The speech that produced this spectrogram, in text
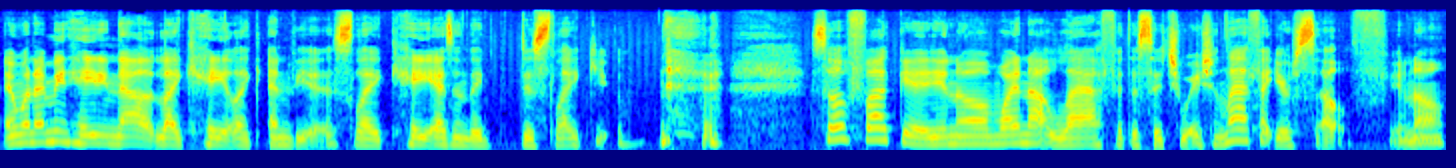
And when I mean hating, now, like hate, like envious, like hate as in they dislike you. so fuck it, you know. Why not laugh at the situation? Laugh at yourself, you know.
